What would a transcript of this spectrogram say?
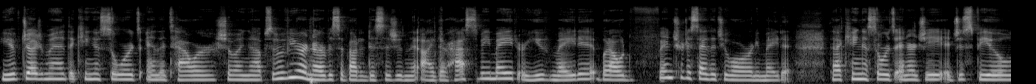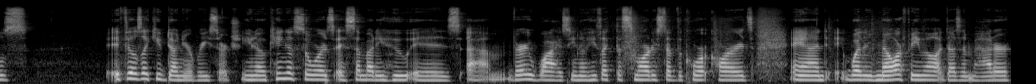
You have Judgment, the King of Swords, and the Tower showing up. Some of you are nervous about a decision that either has to be made or you've made it, but I would venture to say that you've already made it. That King of Swords energy, it just feels it feels like you've done your research. You know, King of Swords is somebody who is um, very wise. You know, he's like the smartest of the court cards, and whether male or female, it doesn't matter.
